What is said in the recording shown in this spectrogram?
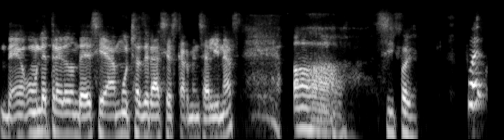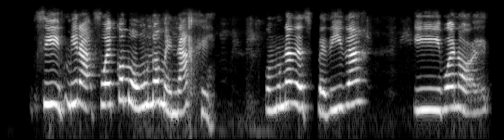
un letrero donde decía muchas gracias, Carmen Salinas. Ah, sí fue. Fue, sí, mira, fue como un homenaje, como una despedida. Y bueno, eh,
